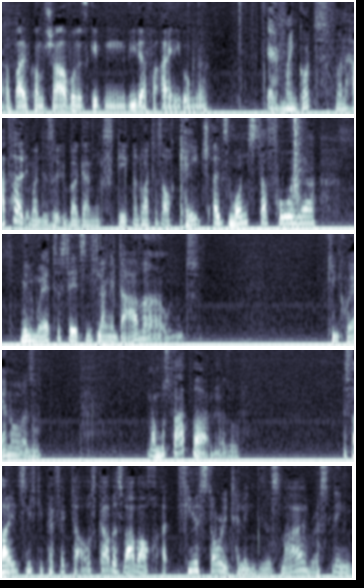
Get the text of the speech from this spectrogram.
Ja, bald kommt Chavo und es gibt eine Wiedervereinigung, ne? Äh, mein Gott, man hat halt immer diese Übergangsgegner. Du hattest auch Cage als Monster vorher. Mil Muertes, der jetzt nicht lange da war und King Cuerno, also man muss mal abwarten. Also es war jetzt nicht die perfekte Ausgabe, es war aber auch viel Storytelling dieses Mal. Wrestling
